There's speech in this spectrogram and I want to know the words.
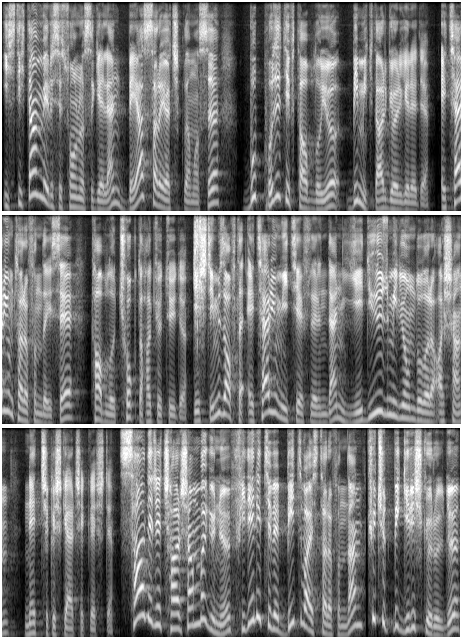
istihdam verisi sonrası gelen Beyaz Saray açıklaması bu pozitif tabloyu bir miktar gölgeledi. Ethereum tarafında ise tablo çok daha kötüydü. Geçtiğimiz hafta Ethereum ETF'lerinden 700 milyon doları aşan net çıkış gerçekleşti. Sadece çarşamba günü Fidelity ve Bitwise tarafından küçük bir giriş görüldü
